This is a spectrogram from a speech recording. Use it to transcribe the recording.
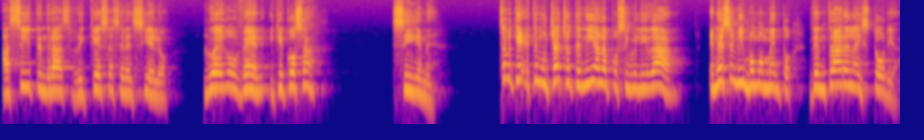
así tendrás riquezas en el cielo. Luego ven, ¿y qué cosa? Sígueme. ¿Sabe qué? Este muchacho tenía la posibilidad en ese mismo momento de entrar en la historia,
